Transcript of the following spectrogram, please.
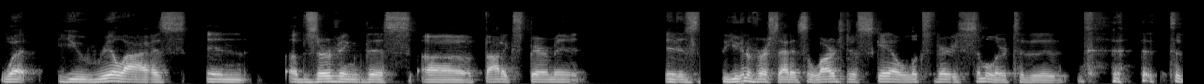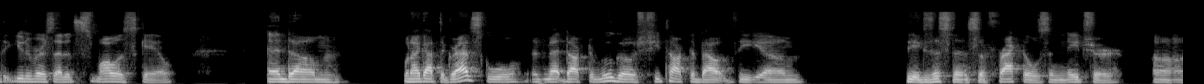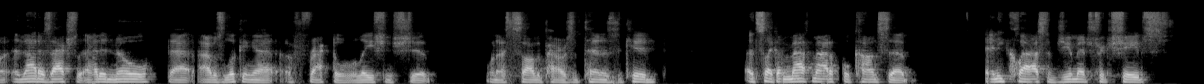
What you realize in observing this uh, thought experiment is the universe at its largest scale looks very similar to the to the universe at its smallest scale. And um, when I got to grad school and met Dr. Mugo, she talked about the um, the existence of fractals in nature, uh, and that is actually I didn't know that I was looking at a fractal relationship when I saw the powers of ten as a kid. It's like a mathematical concept. Any class of geometric shapes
